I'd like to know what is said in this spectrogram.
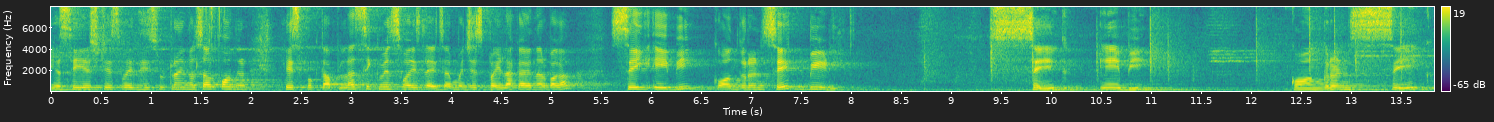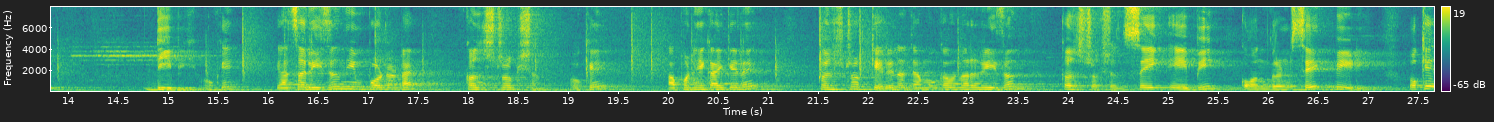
S A S test wise this two triangles are congruent हेच फक्त आपल्याला सिक्वेन्स वाईज लिहायचं आहे. म्हणजेच पहिला काय येणार बघा? Seg A B congruent seg B D seg A B congruent seg D B okay याचं रिझन इम्पॉर्टंट आहे. कन्स्ट्रक्शन ओके आपण हे काय केलं आहे कन्स्ट्रक्ट केले ना त्यामुळे काय होणार reason construction seg A B congruent seg B D okay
